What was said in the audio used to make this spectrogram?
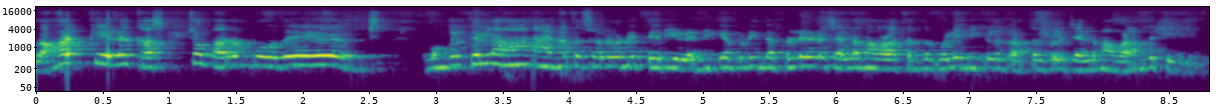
வாழ்க்கையில கஷ்டம் வரும்போது உங்களுக்கெல்லாம் நான் என்னத்த சொல்லுவேனே தெரியல. நீங்க எப்படி இந்த பிள்ளைகளை செல்லமா வளர்த்துறது போல நீங்களும் கருத்தர்களை செல்லமா வளர்ந்துட்டீங்க.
